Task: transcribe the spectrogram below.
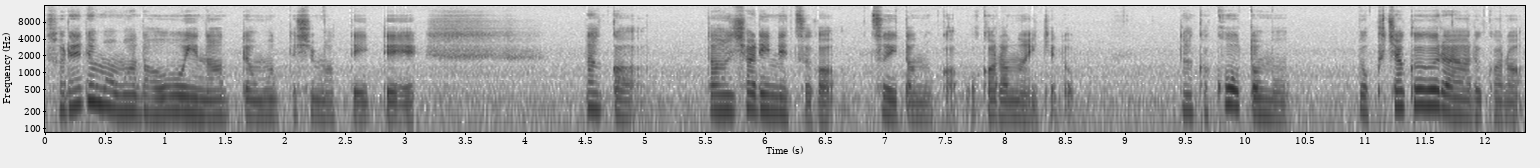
それでもまだ多いなって思ってしまっていてなんか断捨離熱がついたのかわからないけどなんかコートも6着ぐらいあるから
